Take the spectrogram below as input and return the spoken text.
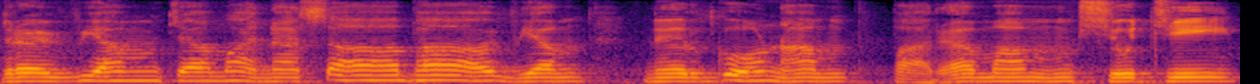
द्रव्यं च मनसा भाव्यं निर्गुणं परमं शुचि।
